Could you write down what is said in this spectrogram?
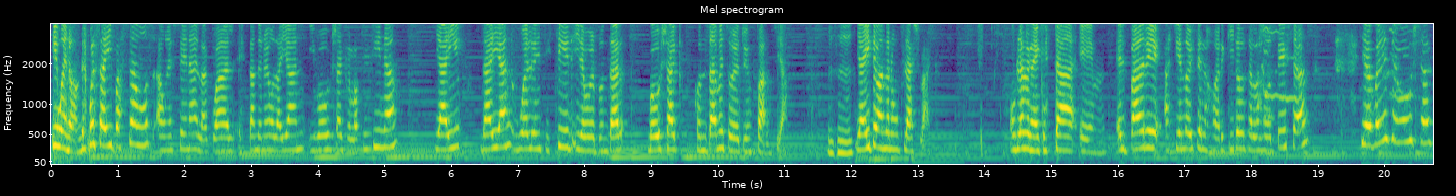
Y bueno, después ahí pasamos a una escena en la cual están de nuevo Diane y Bojack en la oficina. Y ahí Diane vuelve a insistir y le vuelve a preguntar, Bojack, contame sobre tu infancia. Ujú. Y ahí te mandan un flashback. Un flashback en el que está eh, el padre haciendo, viste, los barquitos en las botellas. Y aparece Bojack,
